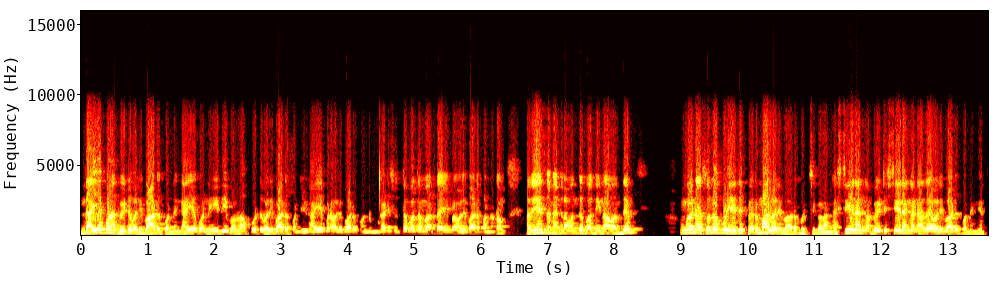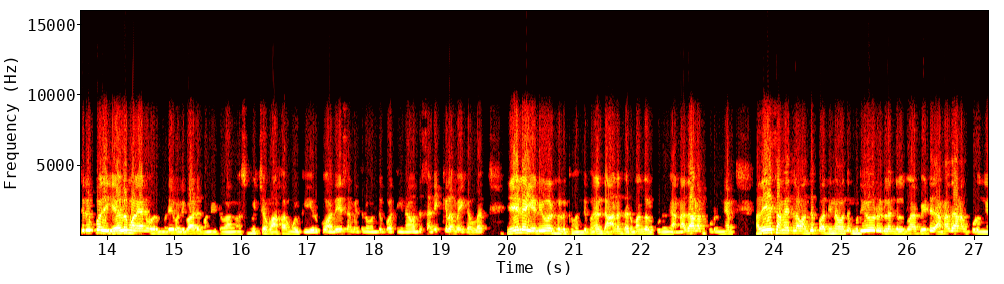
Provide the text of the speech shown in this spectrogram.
இந்த ஐயப்பனை போயிட்டு வழிபாடு பண்ணுங்க. ஐயப்பன் நெய் தீபம் எல்லாம் போட்டு வழிபாடு பண்ணுவீங்க ஐயப்பனை வழிபாடு பண்ணணும் முன்னாடி சுத்தபத்தமா இருந்து ஐயப்பனை வழிபாடு பண்ணணும். அதே சமயத்துல வந்து பாத்தீங்கன்னா வந்து உங்க நான் சொல்லக்கூடியது பெருமாள் வழிபாடும் வச்சுக்கலாங்க. ஸ்ரீரங்கம் போயிட்டு ஸ்ரீரங்கநாதர் வழிபாடு பண்ணுங்க. திருப்பதி ஏழுமலையான்னு ஒரு முறை வழிபாடு பண்ணிட்டு வாங்க. சுபிச்சமாக உங்களுக்கு இருக்கும். அதே சமயத்துல வந்து பாத்தீங்கன்னா வந்து சனிக்கிழமைகள்ல ஏழை எளியோர்களுக்கு வந்து பாத்தீங்கன்னா தான தர்மங்கள் கொடுங்க. அன்னதானம் கொடுங்க. அதே சமயத்துல வந்து பாத்தீங்கன்னா வந்து முதியோர் இல்லங்களுக்கெல்லாம் போயிட்டு அன்னதானம் கொடுங்க.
